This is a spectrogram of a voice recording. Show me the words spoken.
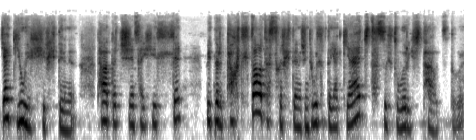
яг юу хийх хэрэгтэй вэ? Та одоо жишээ сая хэллээ. Бид нэр тогтолцоогоо засах хэрэгтэй гэж тэгвэл одоо яг яаж засвал зүгээр гэж та үздэг вэ?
